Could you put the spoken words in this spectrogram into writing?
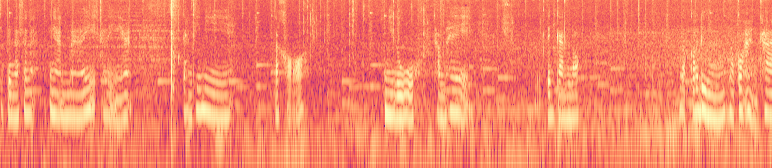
จะเป็นลักษณะงานไม้อะไรอย่างเงี้ย การที่มีตะขอ มีรูทำให้เป็นการล็อก แล้วก็ดึงแล้วก็อ่านค่า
